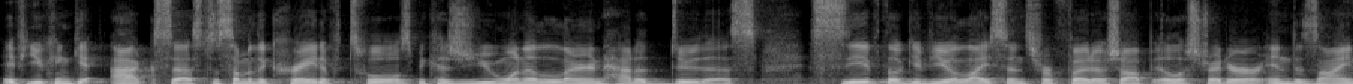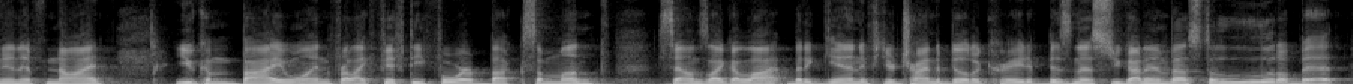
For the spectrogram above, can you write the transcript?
if you can get access to some of the creative tools because you want to learn how to do this. See if they'll give you a license for Photoshop, Illustrator, or InDesign. And if not, you can buy one for like 54 bucks a month. Sounds like a lot, but again, if you're trying to build a creative business, you got to invest a little bit.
